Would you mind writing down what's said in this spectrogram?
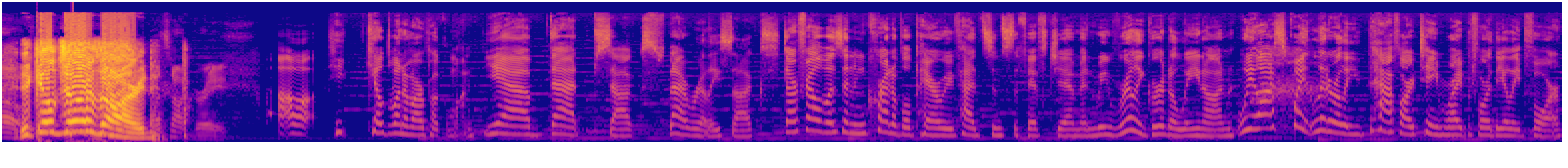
Oh, You killed Charizard! that's not great. Oh, he killed one of our Pokemon. Yeah, that sucks. That really sucks. Darfell was an incredible pair we've had since the fifth gym, and we really grew to lean on. We lost quite literally half our team right before the Elite Four.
